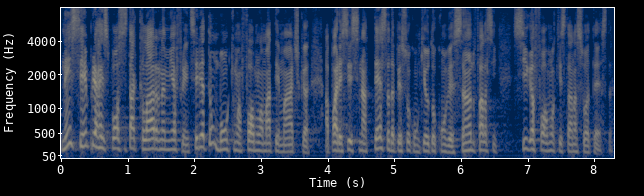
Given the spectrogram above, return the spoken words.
nem sempre a resposta está clara na minha frente. Seria tão bom que uma fórmula matemática aparecesse na testa da pessoa com quem eu estou conversando, fala assim: siga a fórmula que está na sua testa.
